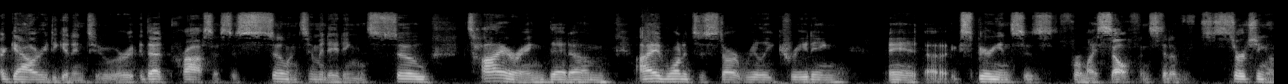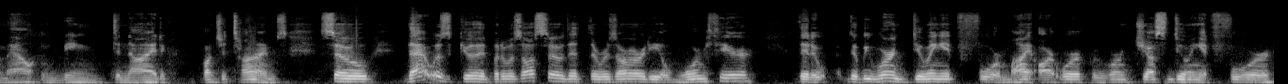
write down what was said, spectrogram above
a gallery to get into, or that process is so intimidating and so tiring that um, I wanted to start really creating uh, experiences for myself instead of searching them out and being denied a bunch of times. So that was good, but it was also that there was already a warmth here that it, that we weren't doing it for my artwork. We weren't just doing it for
